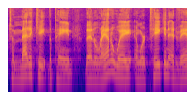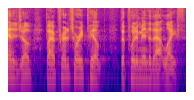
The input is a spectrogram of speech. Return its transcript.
to medicate the pain, then ran away and were taken advantage of by a predatory pimp that put him into that life.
